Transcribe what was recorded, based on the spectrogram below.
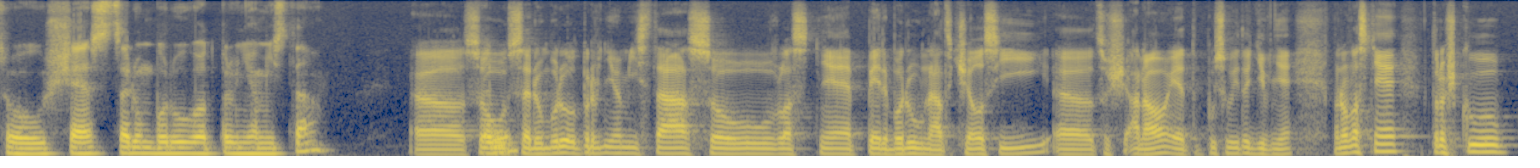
jsou 6-7 bodů od prvního místa. Uh, jsou sedm bodů od prvního místa, jsou vlastně pět bodů nad Chelsea, uh, což ano, je, působí to divně. Ono vlastně trošku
